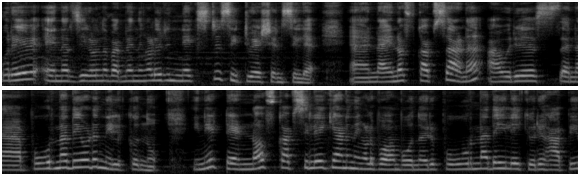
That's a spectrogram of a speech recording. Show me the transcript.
കുറേ എനർജികൾ എന്ന് പറഞ്ഞാൽ നിങ്ങളൊരു നെക്സ്റ്റ് സിറ്റുവേഷൻസിൽ നയൻ ഓഫ് കപ്സ് ആണ് ആ ഒരു പൂർണതയോട് നിൽക്കുന്നു. ഇനി ടെൻ ഓഫ് കപ്സിലേക്കാണ് നിങ്ങൾ പോകാൻ പോകുന്നത്. ഒരു പൂർണതയിലേക്ക് ഒരു ഹാപ്പി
